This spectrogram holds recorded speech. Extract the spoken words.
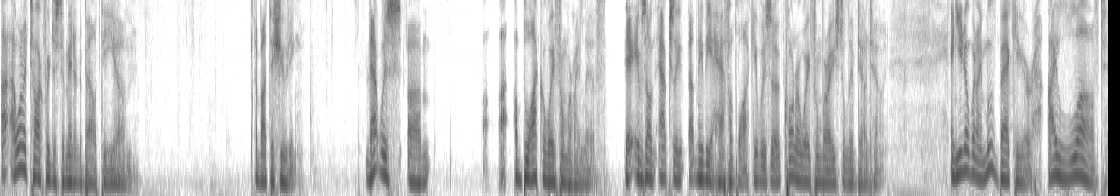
I, I want to talk for just a minute about the um, about the shooting. That was um, a, a block away from where I live. It, was on actually uh, maybe a half a block. It was a corner away from where I used to live downtown. And you know, when I moved back here, I loved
